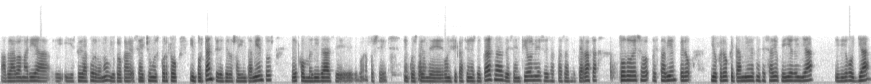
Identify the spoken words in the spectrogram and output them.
hablaba María y, estoy de acuerdo, ¿no? Yo creo que se ha hecho un esfuerzo importante desde los ayuntamientos eh, con medidas, eh, bueno, pues eh, en cuestión de bonificaciones de tasas, de exenciones, esas tasas de terraza, todo eso está bien, pero yo creo que también es necesario que lleguen ya, y digo ya,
